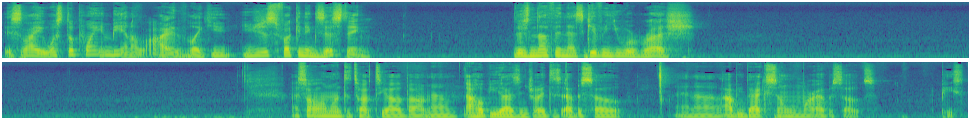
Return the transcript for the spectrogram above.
it's like, what's the point in being alive? Like you you just fucking existing. There's nothing that's giving you a rush. That's all I want to talk to y'all about, man. I hope you guys enjoyed this episode. And uh, I'll be back soon with more episodes. Peace.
